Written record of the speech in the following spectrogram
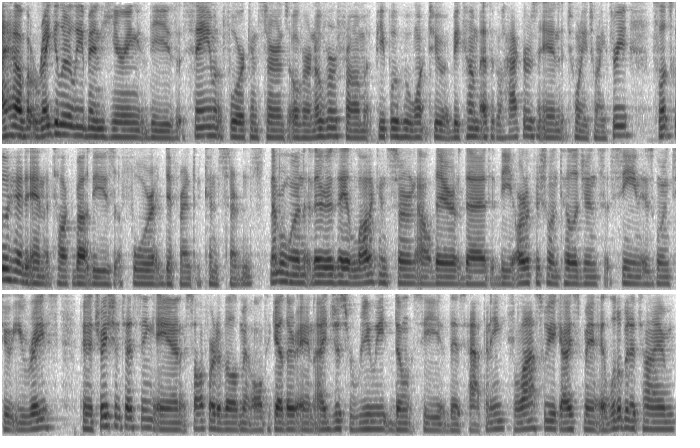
I have regularly been hearing these same four concerns over and over from people who want to become ethical hackers in 2023. So let's go ahead and talk about these four different concerns. Number one, there is a lot of concern out there that the artificial intelligence scene is going to erase penetration testing and software development altogether, and I just really don't see this happening. Last week, I spent a little bit of time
